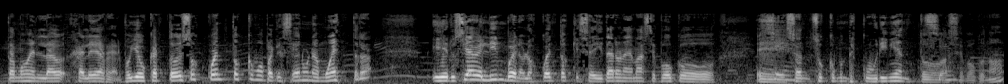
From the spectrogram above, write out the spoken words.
estamos en la jalea real. Voy a buscar todos esos cuentos como para que sean una muestra. Y de Lucía Berlín, bueno, los cuentos que se editaron además hace poco eh, Sí. son, son como un descubrimiento Sí. hace poco, ¿no?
